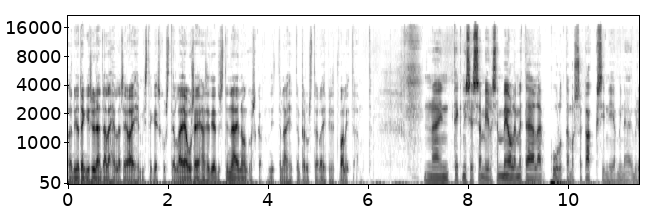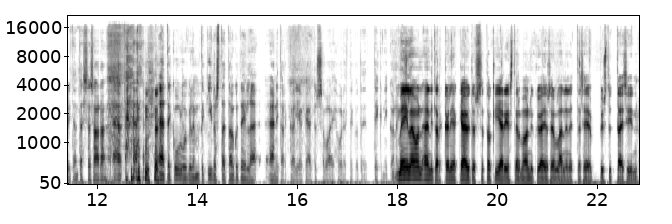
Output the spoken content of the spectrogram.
on jotenkin sydäntä lähellä se aihe, mistä keskustellaan. Ja useinhan se tietysti näin on, koska niiden aiheiden perusteella ihmiset valitaan. Mutta näin teknisessä mielessä me olemme täällä kuuluttamossa kaksin ja minä yritän tässä saada ääntä kuuluville, mutta kiinnostaa, että onko teillä äänitarkkailija käytössä vai hoidatteko te tekniikan? Meillä on äänitarkkailija käytössä. Toki järjestelmä on nykyään jo sellainen, että se pystyttäisiin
